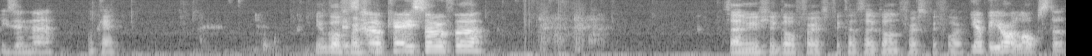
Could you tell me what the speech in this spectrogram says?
He's in there. Okay. You go It's first. okay, sofa. Sam, you should go first because I've gone first before. Yeah, but you're a lobster.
